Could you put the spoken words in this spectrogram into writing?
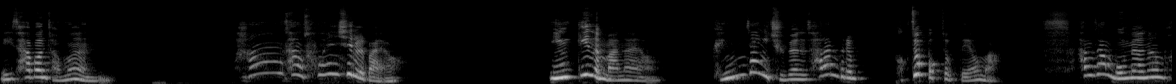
이 4번 점은 항상 손실을 봐요. 인기는 많아요. 굉장히 주변에 사람들은 벅적벅적대요. 막 항상 보면은 막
